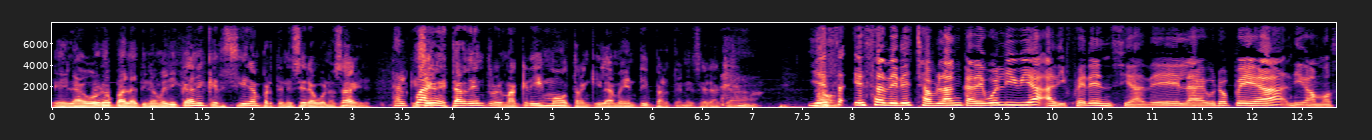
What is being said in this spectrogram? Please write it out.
en la Europa latinoamericana y quisieran pertenecer a Buenos Aires. Tal quisieran cual. estar dentro del macrismo tranquilamente y pertenecer acá. Y ¿no? esa, esa derecha blanca de Bolivia, a diferencia de la europea, digamos,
